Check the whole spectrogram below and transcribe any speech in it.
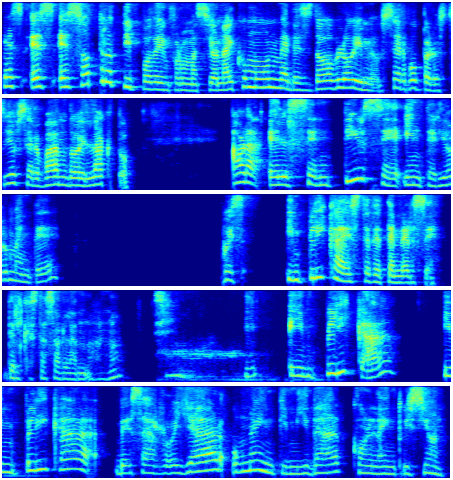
es, es, es, otro tipo de información. Hay como un me desdoblo y me observo, pero estoy observando el acto. Ahora, el sentirse interiormente pues implica este detenerse del que estás hablando, ¿no? Y, e implica, implica desarrollar una intimidad con la intuición.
